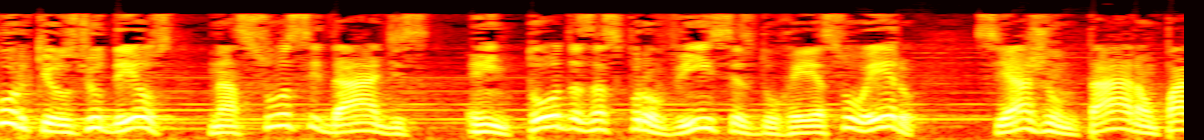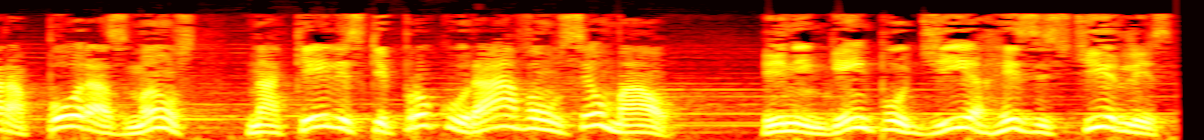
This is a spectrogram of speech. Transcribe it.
porque os judeus, nas suas cidades, em todas as províncias do rei Assuero, se ajuntaram para pôr as mãos naqueles que procuravam o seu mal. E ninguém podia resistir-lhes,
